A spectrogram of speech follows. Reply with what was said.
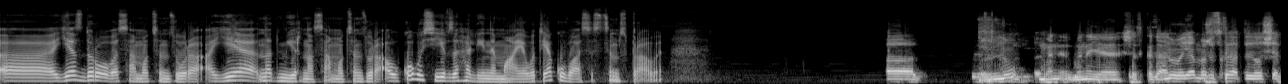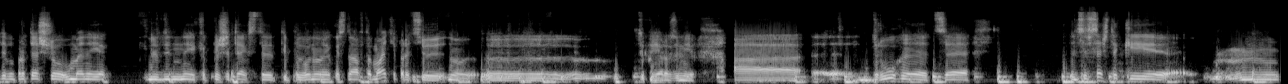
е, є здорова самоцензура, а є надмірна самоцензура, а у когось її взагалі немає. От як у вас із цим справи? е, ну, в мене, в мене є що сказати. Ну я можу сказати лише типу про те, що у мене як людина, яка пише тексти, типу, воно якось на автоматі працює. Ну е, типу, я розумів. А е, друге, це, це все ж таки м,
